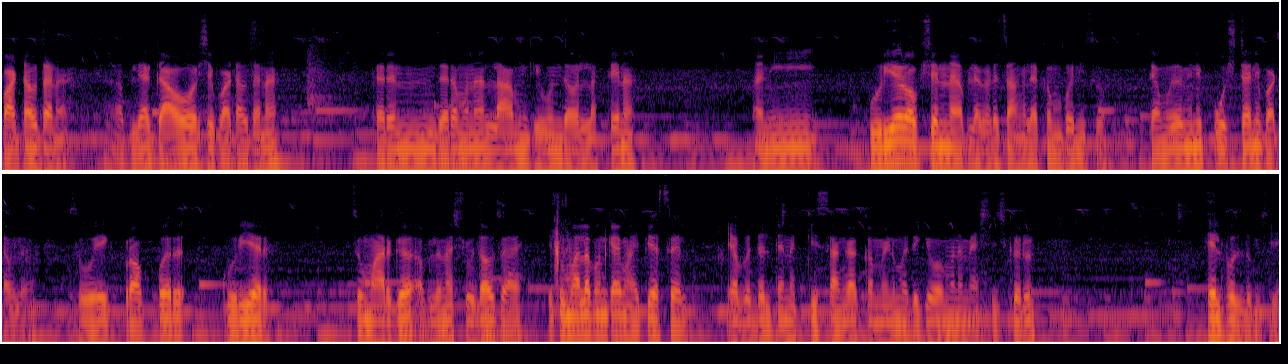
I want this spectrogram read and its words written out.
पाठवताना आपल्या गावावरशी पाठवताना. कारण जरा म्हणा लांब घेऊन जावं लागते ना. आणि कुरिअर ऑप्शन नाही आपल्याकडे चांगल्या कंपनीचं त्यामुळे मी पोस्टाने पाठवलं. सो एक प्रॉपर कुरिअर मार्ग आपल्याला शोधावचा आहे. हे तुम्हाला पण काय माहिती असेल याबद्दल ते नक्कीच सांगा कमेंटमध्ये किंवा मला मेसेज करून. हेल्प होईल तुमची.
